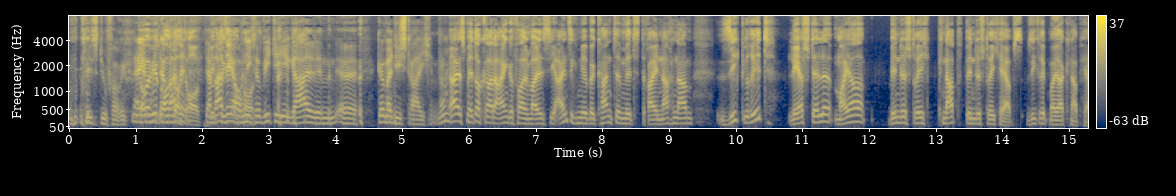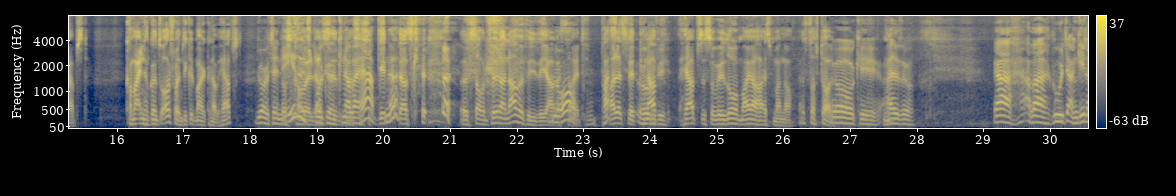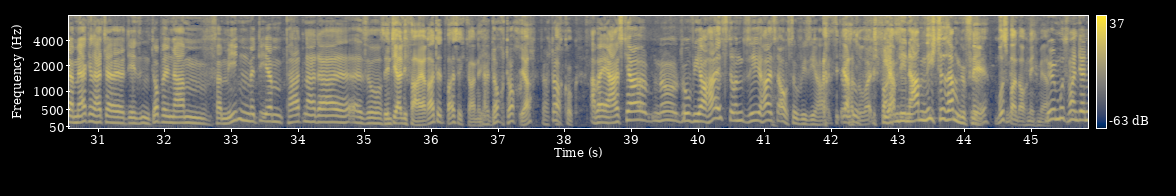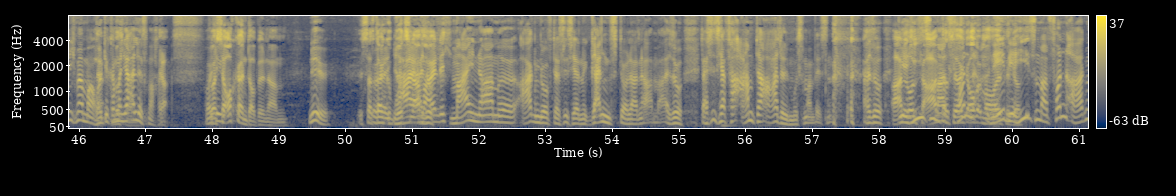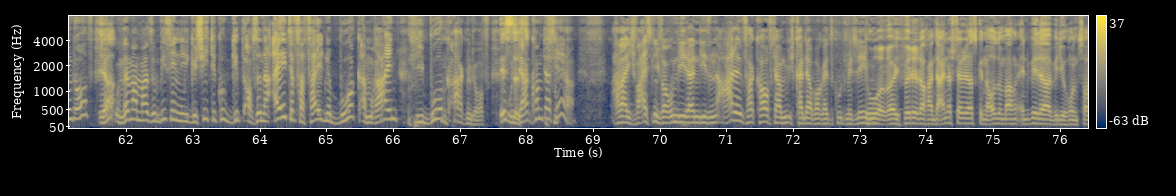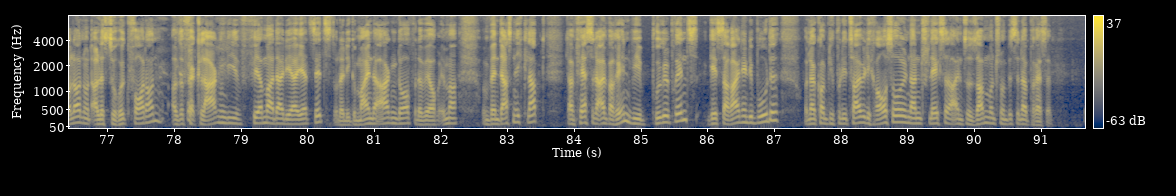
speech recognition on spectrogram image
Bist du verrückt. Naja, Aber wir dann kommen sie- drauf. Dann Wir war sie ja auch noch nicht so raus. wichtig, egal, dann äh, können wir die streichen. Ne? Ja, ist mir doch gerade eingefallen, weil es die einzige mir bekannte mit drei Nachnamen. Sigrid, Leerstelle, Meier, Bindestrich, Knapp, Bindestrich, Herbst. Sigrid Meier, Knapp, Herbst. Kann man eigentlich noch ganz aussprechen. Sigrid Meier, Knapp, Herbst. Ja, ist ja eine Das Eselsbrücke, das- knapper das ist- Herbst, ne? Das, das ist doch ein schöner Name für diese Jahreszeit. passt Alles wird knapp. irgendwie. Herbst ist sowieso, Meier heißt man noch. Das ist doch toll. Okay, also. Ja, aber gut, Angela Merkel hat ja den Doppelnamen vermieden mit ihrem Partner da. Also Sind die eigentlich verheiratet? Weiß ich gar nicht. ja, doch, doch. Ja? Doch, doch. Ach, guck. Aber er heißt ja ne, so, wie er heißt und sie heißt auch so, wie sie heißt. Ja, soweit ich Die weiß. haben die Namen nicht Nee, zusammengeführt. muss man auch nicht mehr. Nö, muss man ja nicht mehr machen. Heute Ja, kann man ja alles machen. Ja. Du Heute- hast ja auch keinen Doppelnamen. Nö. Ist das dein Äh, Geburtsname ja, also eigentlich? Mein Name Agendorf, das ist ja ein ganz toller Name. Also das ist ja verarmter Adel, muss man wissen. Also Adel wir hießen mal von, nee, wir häufiger. hießen mal von Agendorf. Ja. Und wenn man mal so ein bisschen in die Geschichte guckt, gibt auch so eine alte verfallene Burg am Rhein, die Burg Agendorf. Ist und es? da kommt das her. Aber ich weiß nicht, warum die dann diesen Adel verkauft haben. Ich kann da aber ganz gut mit leben. Du, äh, ich würde doch an deiner Stelle das genauso machen, entweder wie die Hohenzollern und alles zurückfordern, also verklagen die Firma da, die ja jetzt sitzt, oder die Gemeinde Agendorf oder wer auch immer. Und wenn das nicht klappt, dann fährst du da einfach hin wie Prügelprinz, gehst da rein in die Bude und dann kommt die Polizei, will dich rausholen, dann schlägst du da einen zusammen und schon bist in der Presse.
